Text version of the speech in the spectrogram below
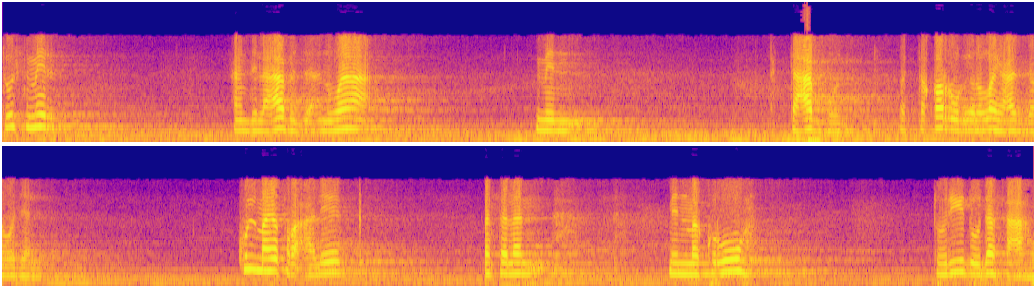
تثمر عند العبد أنواع من التعبد والتقرب إلى الله عز وجل. كل ما يطرأ عليك مثلا من مكروه تريد دفعه.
